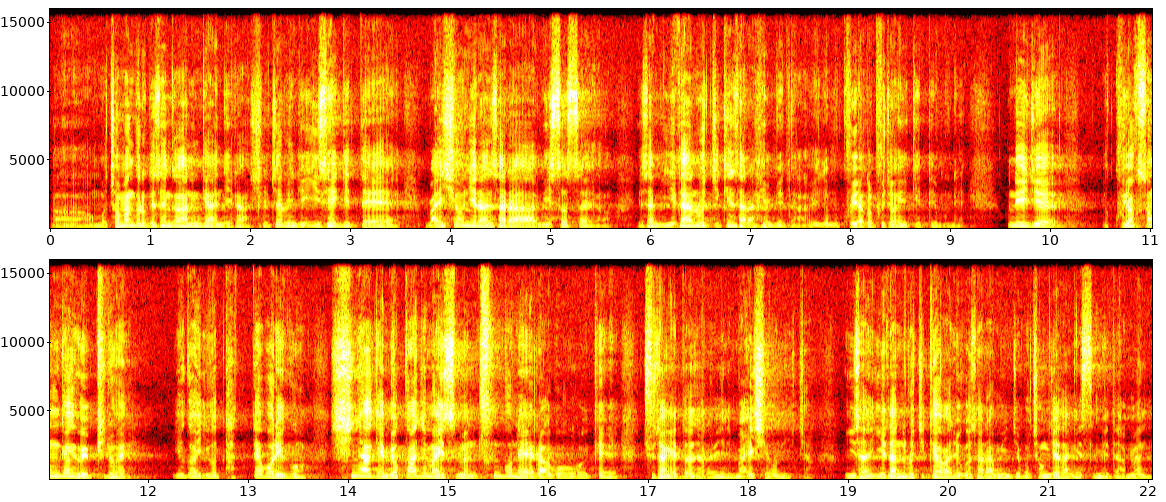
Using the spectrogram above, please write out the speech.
어, 뭐 저만 그렇게 생각하는 게 아니라 실제로 이제 2세기 때 말시온이라는 사람이 있었어요. 이 사람 이단으로 찍힌 사람입니다. 왜냐하면 구약을 부정했기 때문에. 근데 이제 구약 성경이 왜 필요해? 이거 이거 다 떼버리고 신약에 몇 가지만 있으면 충분해라고 이렇게 주장했던 사람이 말시온이죠. 이단으로 찍혀가지고 그 사람이 이제 뭐 정죄당했습니다만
